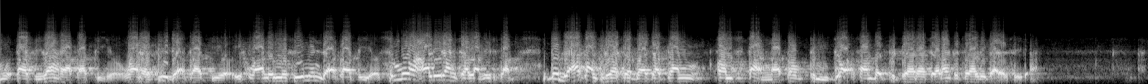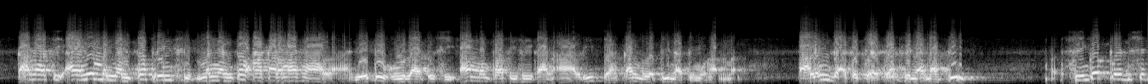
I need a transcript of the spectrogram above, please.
Mu'tazilah rapatio, Wahabi tidak patio, Ikhwanul Muslimin tidak patio. Semua aliran dalam Islam itu tidak akan berhadapan konstan atau bentrok sampai berdarah-darah kecuali kayak Syiah. Karena si A ini menyentuh prinsip, menyentuh akar masalah, yaitu hulatu si A memposisikan Ali bahkan melebihi Nabi Muhammad. Paling tidak sejajar dengan Nabi. Sehingga prinsip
